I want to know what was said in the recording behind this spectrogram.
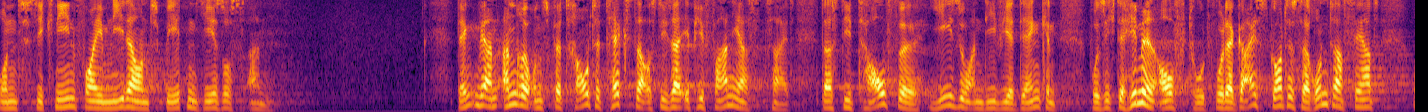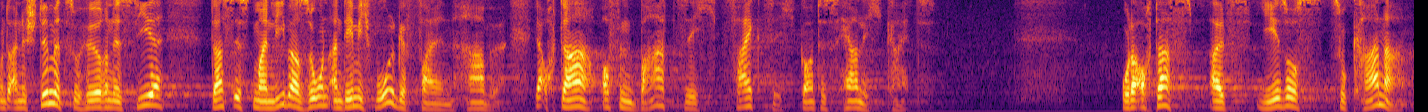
und sie knien vor ihm nieder und beten Jesus an. Denken wir an andere uns vertraute Texte aus dieser Epiphaniaszeit. Das ist die Taufe Jesu, an die wir denken, wo sich der Himmel auftut, wo der Geist Gottes herunterfährt und eine Stimme zu hören ist. Siehe, das ist mein lieber Sohn, an dem ich wohlgefallen habe. Ja, auch da offenbart sich, zeigt sich Gottes Herrlichkeit. Oder auch das, als Jesus zu Kana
